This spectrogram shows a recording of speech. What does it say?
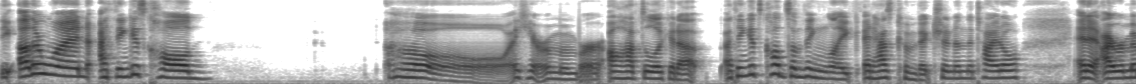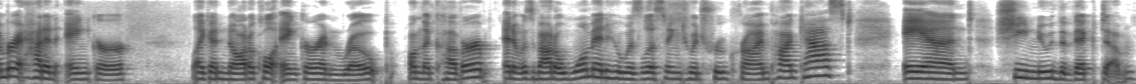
The other one I think is called Oh, I can't remember. I'll have to look it up. I think it's called something like it has conviction in the title. And it, I remember it had an anchor, like a nautical anchor and rope on the cover, and it was about a woman who was listening to a true crime podcast and she knew the victim.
